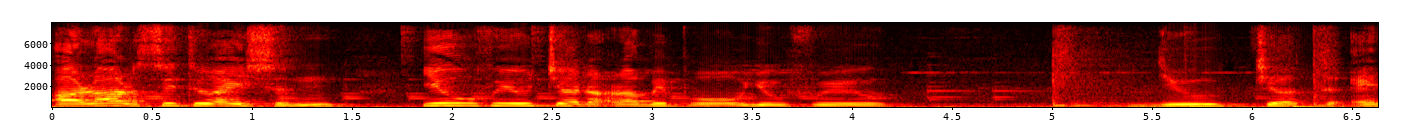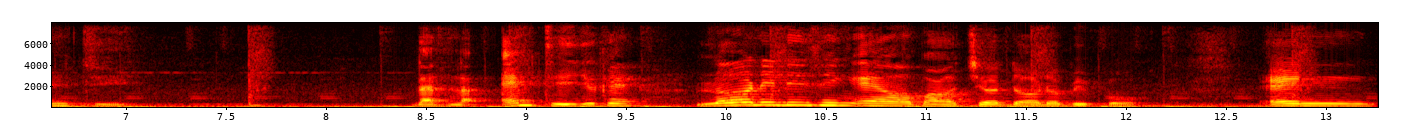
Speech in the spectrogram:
a lot of situation you feel just other people. You feel you just empty. That like empty. You can learn anything else about just other people. And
